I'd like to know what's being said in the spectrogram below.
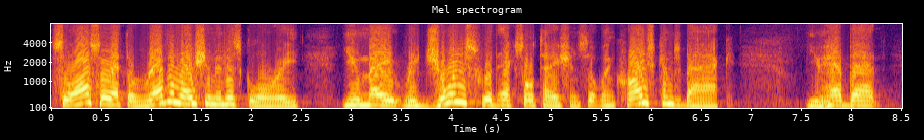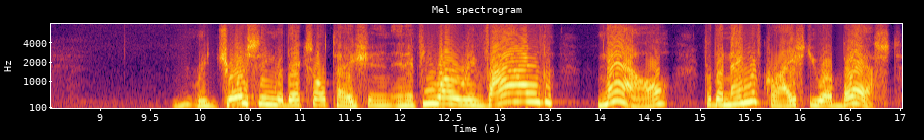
So also at the revelation of his glory, you may rejoice with exultation so that when Christ comes back, you have that rejoicing with exultation. And if you are reviled now for the name of Christ, you are blessed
